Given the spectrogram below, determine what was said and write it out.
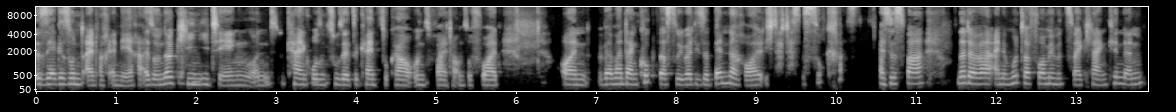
sehr gesund einfach ernähre. Also ne, Clean mhm. Eating und keine großen Zusätze, kein Zucker und so weiter und so fort. Und wenn man dann guckt, was so über diese Bänder rollt, ich dachte, das ist so krass. Also es war, ne, da war eine Mutter vor mir mit zwei kleinen Kindern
